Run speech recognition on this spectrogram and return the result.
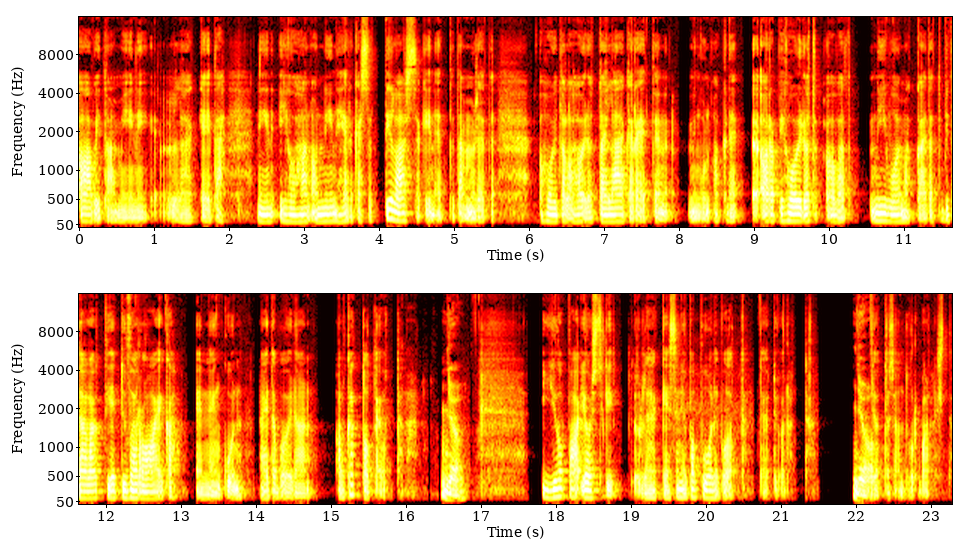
A-vitamiinilääkkeitä, niin ihohan on niin herkässä tilassakin, että tämmöiset hoitolahoidot tai lääkäreiden niin akne-arpihoidot ovat niin voimakkaita, että pitää olla tietty varoaika ennen kuin näitä voidaan alkaa toteuttamaan. Joo. Jopa joissakin lääkkeissä niin jopa puoli vuotta täytyy odottaa, Joo. jotta se on turvallista.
